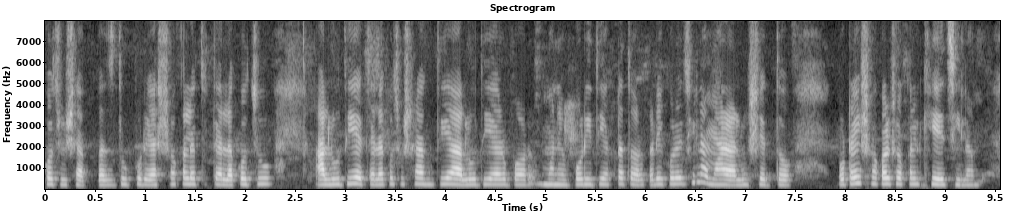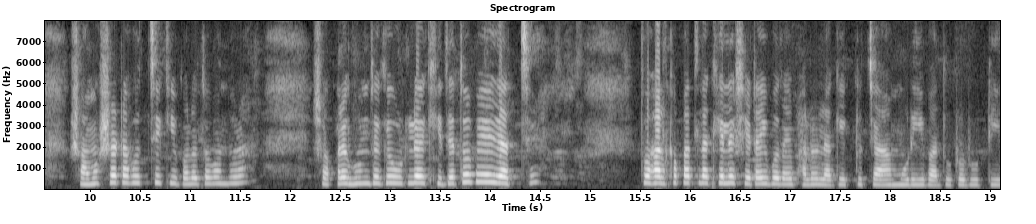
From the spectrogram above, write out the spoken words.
কচু শাক। পাস দুপুরে আর সকালে তো তেলা কচু আলু দিয়ে তেলা কচু শাক দিয়ে, আলু দিয়ে আর মানে বড়ি দিয়ে একটা তরকারি করেছিলাম আর আলু সেদ্ধ। ওটাই সকাল সকাল খেয়েছিলাম। সমস্যাটা হচ্ছে কি বলো তো বন্ধুরা? সকালে ঘুম থেকে উঠলে খিদে তো পেয়ে যাচ্ছে। তো হালকা পাতলা খেলে সেটাই বোধহয় ভালো লাগে। একটু চা, মুড়ি বা দুটো রুটি।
